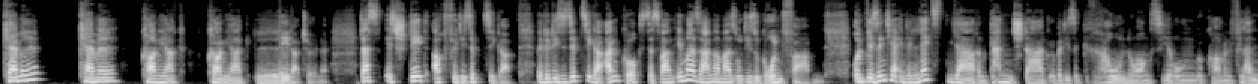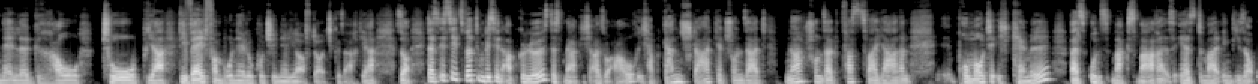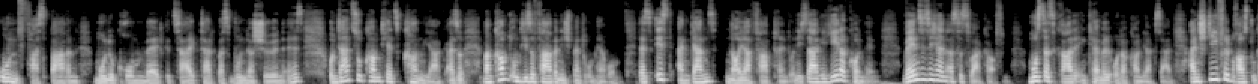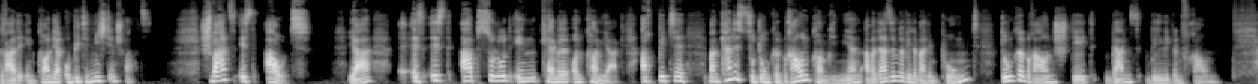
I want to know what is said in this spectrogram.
Camel, Camel, Cognac, Cognac, Ledertöne. Das ist, steht auch für die 70er. Wenn du diese 70er anguckst, das waren immer, sagen wir mal so, diese Grundfarben. Und wir sind ja in den letzten Jahren ganz stark über diese Grau-Nuancierungen gekommen. Flanelle, Grau, Top, ja, die Welt von Brunello Cucinelli auf Deutsch gesagt, ja. So, das ist jetzt, wird ein bisschen abgelöst, das merke ich also auch. Ich habe ganz stark jetzt schon seit, na, schon seit fast zwei Jahren äh, promote ich Camel, was uns Max Mara das erste Mal in dieser unfassbaren monochromen Welt gezeigt hat, was wunderschön ist. Und dazu kommt jetzt Cognac. Also man kommt um diese Farbe nicht mehr drum herum. Das ist ein ganz neuer Farbtrend. Und ich sage jeder Kundin, wenn sie sich ein Accessoire kaufen, muss das gerade in Camel oder Cognac sein. Ein Stiefel brauchst du gerade in Cognac und bitte nicht in Schwarz. Schwarz ist out. Ja, es ist absolut in Camel und Cognac. Auch bitte, man kann es zu dunkelbraun kombinieren, aber da sind wir wieder bei dem Punkt. Dunkelbraun steht ganz wenigen Frauen.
